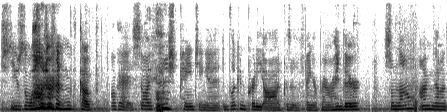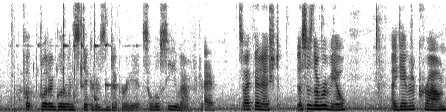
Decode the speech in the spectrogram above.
just use the water in the cup. Okay, so I finished painting it. It's looking pretty odd because there's a fingerprint right there. So now I'm gonna put glitter glue and stickers and decorate it. So we'll see you after. Okay, so I finished. This is the reveal. I gave it a crown.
